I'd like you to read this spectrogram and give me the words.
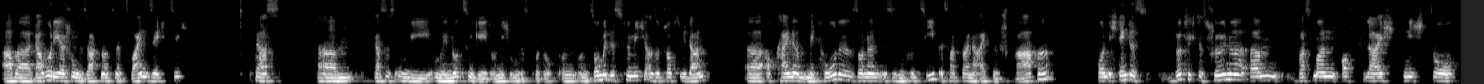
Aber da wurde ja schon gesagt, 1962, dass, ähm, dass es um, die, um den Nutzen geht und nicht um das Produkt. Und, und somit ist für mich also Jobs wie dann äh, auch keine Methode, sondern es ist ein Prinzip, es hat seine eigene Sprache und ich denke, das wirklich das Schöne, ähm, was man oft vielleicht nicht so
